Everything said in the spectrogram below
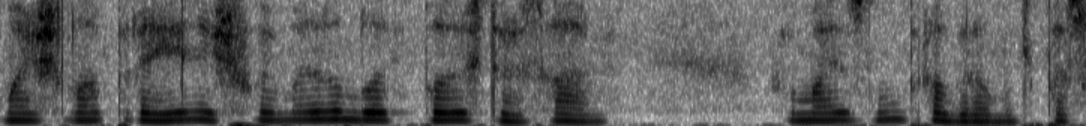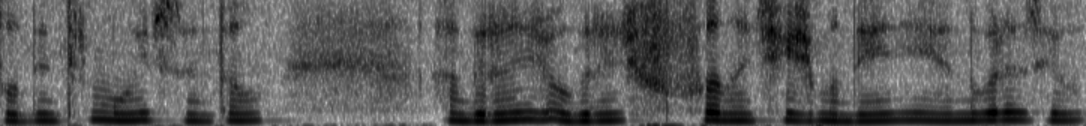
Mas lá pra eles foi mais um blockbuster, sabe? Mais um programa que passou dentre muitos. Então, grande, o grande fanatismo dele é no Brasil.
